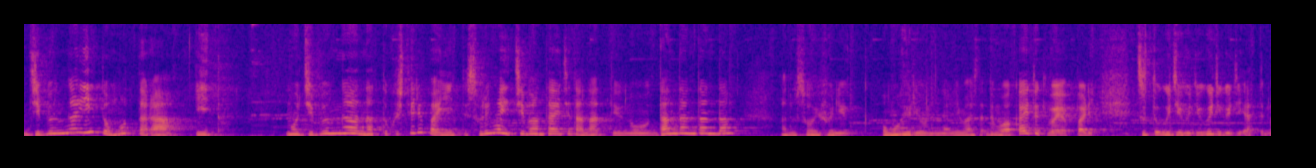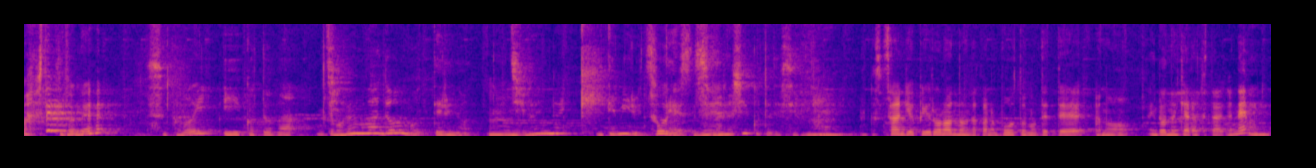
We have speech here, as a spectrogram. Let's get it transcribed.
自分がいいと思ったらいいと。もう自分が納得してればいいってそれが一番大事だなっていうのをだんだんだんだんあのそういうふうに思えるようになりました。でも若い時はやっぱりずっとぐじぐじぐじぐじやってましたけどね。すごいいい言葉。自分はどう思ってるの、うん、自分の聞いてみるってそうです、ね、素晴らしいことですよね、はい、サンリオピューロランドの中のボート乗っててあのいろんなキャラクターがね、うん、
